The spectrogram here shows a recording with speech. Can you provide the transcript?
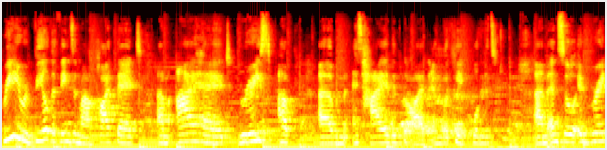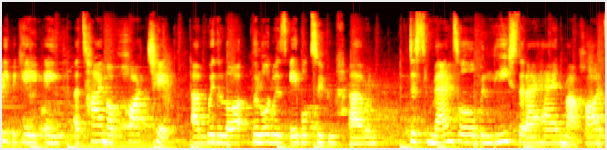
really reveal the things in my heart that um, I had raised up um, as higher than God and what He had called me to do. Um, and so it really became a, a time of heart check um, where the Lord, the Lord was able to dismantle beliefs that I had in my heart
